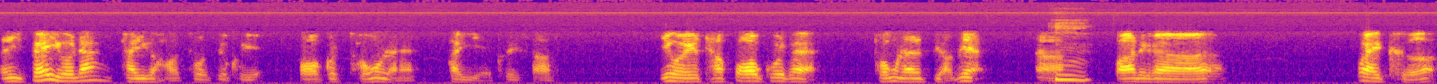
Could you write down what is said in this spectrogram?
嗯，白油呢，它一个好处就可以包括虫卵，它也可以杀死，因为它包括在虫卵的表面啊，嗯。把那个外壳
